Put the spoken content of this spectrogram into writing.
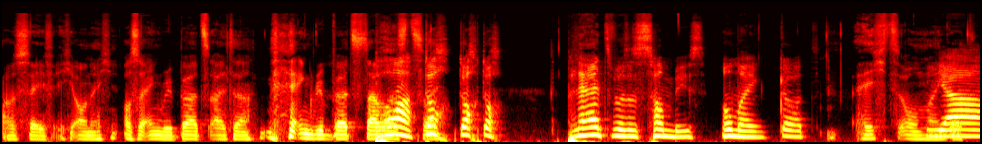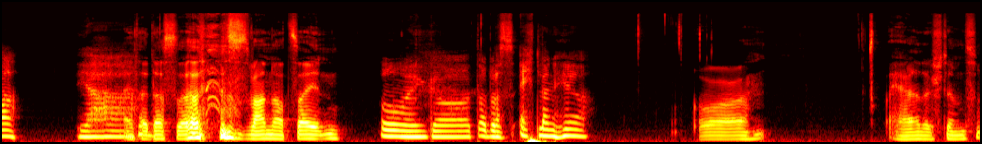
Oh, safe, ich auch nicht. Außer Angry Birds, Alter. Angry Birds Star Boah, Wars 2. doch, doch, doch. Plants vs. Zombies. Oh mein Gott. Echt? Oh mein Gott. ja. Ja. Alter, das, das waren noch Zeiten. Oh mein Gott. Aber das ist echt lange her. Oh. Ja, das stimmt.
